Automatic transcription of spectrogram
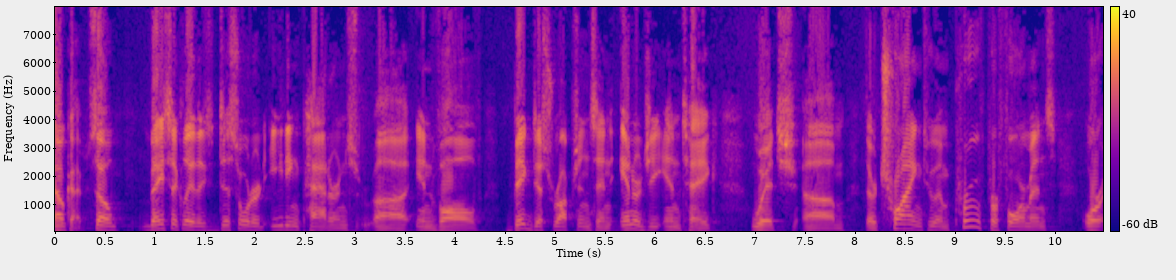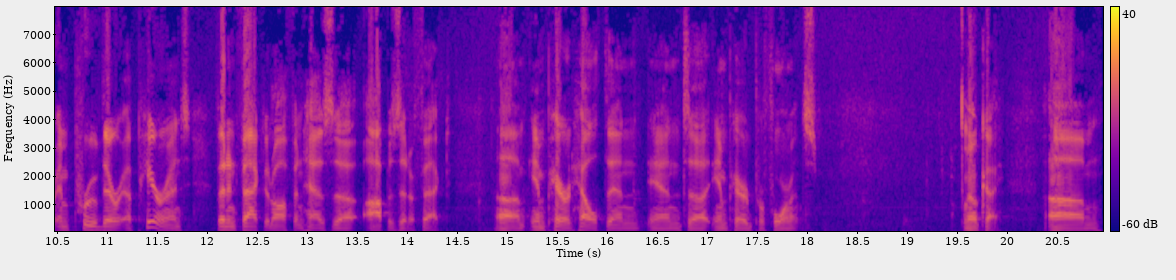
Okay, so basically, these disordered eating patterns uh, involve big disruptions in energy intake, which um, they're trying to improve performance or improve their appearance, but in fact, it often has the opposite effect um, impaired health and, and uh, impaired performance. Okay. Um,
